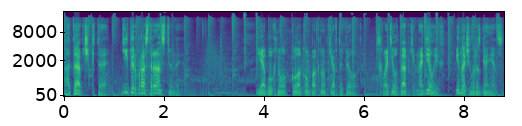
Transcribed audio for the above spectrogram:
А тапчики-то гиперпространственные. Я бухнул кулаком по кнопке автопилот, схватил тапки, надел их и начал разгоняться.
